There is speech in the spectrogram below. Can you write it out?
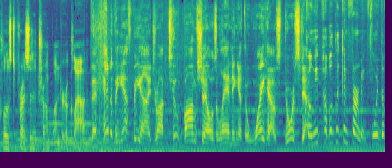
close to President Trump under a cloud. The head of the FBI dropped two bombshells landing at the White House doorstep. Comey publicly confirming for the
